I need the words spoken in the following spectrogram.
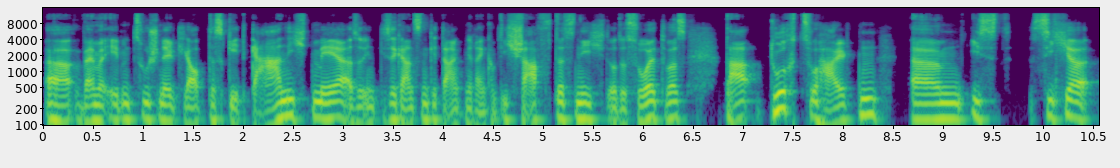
äh, weil man eben zu schnell glaubt, das geht gar nicht mehr, also in diese ganzen Gedanken reinkommt, ich schaffe das nicht oder so etwas. Da durchzuhalten ähm, ist sicher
